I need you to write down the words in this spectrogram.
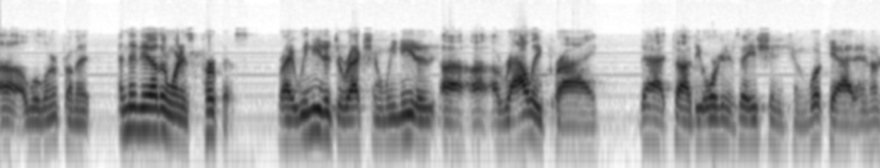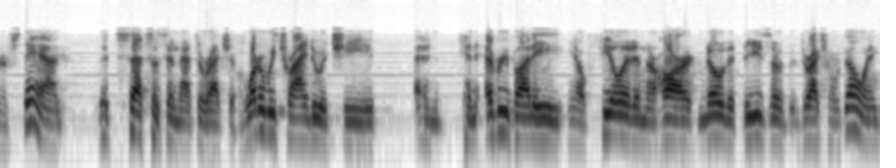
uh, we'll learn from it and then the other one is purpose right? We need a direction. We need a, a, a rally cry that uh, the organization can look at and understand that sets us in that direction. What are we trying to achieve? And can everybody, you know, feel it in their heart, know that these are the direction we're going,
